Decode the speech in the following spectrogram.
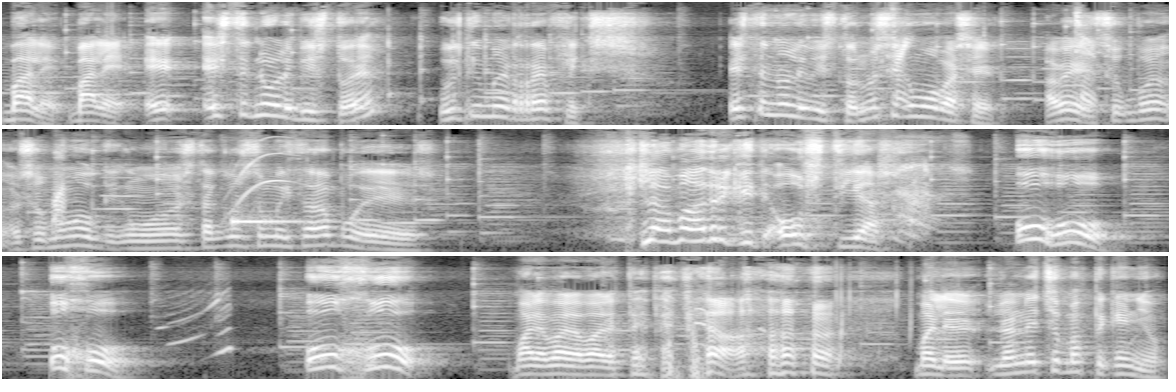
Vale, vale. Eh, este no lo he visto, ¿eh? Ultimate Reflex. Este no lo he visto, no sé cómo va a ser. A ver, supongo, que como está customizado, pues... ¡La madre que te... ¡Hostias! ¡Ojo! ¡Ojo! ¡Ojo! Vale, vale, vale, espera, espera. vale, lo han hecho más pequeño.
